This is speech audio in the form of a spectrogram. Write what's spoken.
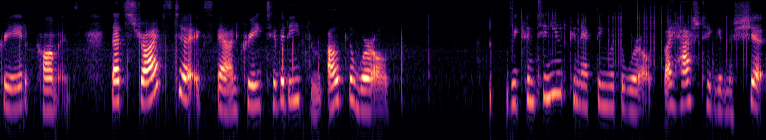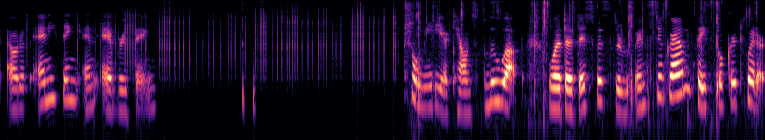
Creative Commons that strives to expand creativity throughout the world. We continued connecting with the world by hashtagging the shit out of anything and everything social media accounts blew up, whether this was through Instagram, Facebook, or Twitter.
